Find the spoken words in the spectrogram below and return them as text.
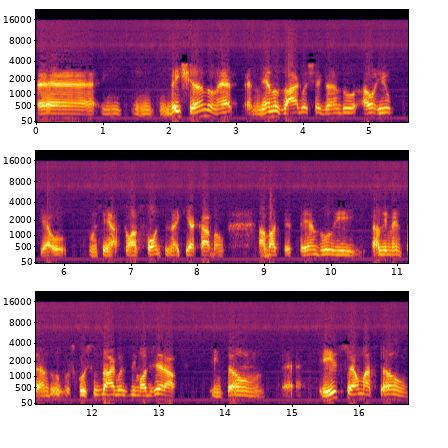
é, em, em, em deixando né, é, menos água chegando ao rio, que é o, assim, são as fontes né, que acabam abastecendo e alimentando os cursos d'água de modo geral. Então, é, isso é uma ação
